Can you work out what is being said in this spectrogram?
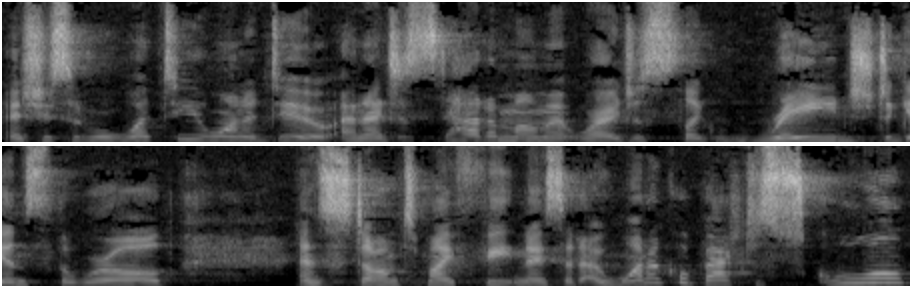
And she said, well, what do you want to do? And I just had a moment where I just like raged against the world and stomped my feet and I said, I want to go back to school.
